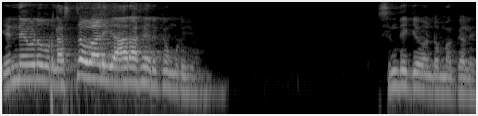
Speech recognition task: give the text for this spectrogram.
என்னை விட ஒரு நஷ்டவாளி யாராக இருக்க முடியும்? சிந்திக்க வேண்டும் மக்களே.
